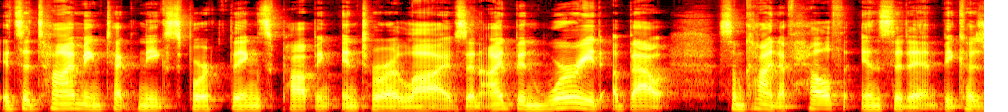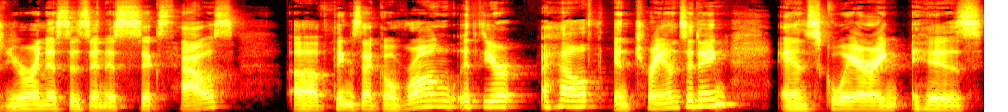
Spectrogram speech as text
it's a timing techniques for things popping into our lives. And I'd been worried about some kind of health incident because Uranus is in his sixth house of things that go wrong with your health in transiting and squaring his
